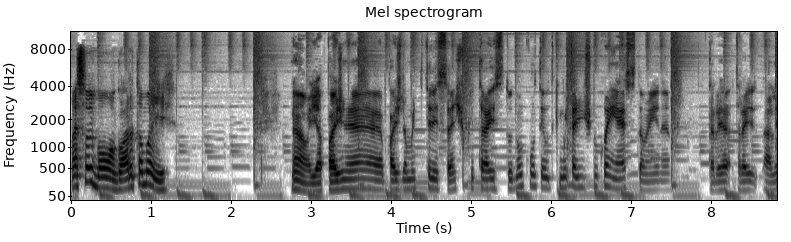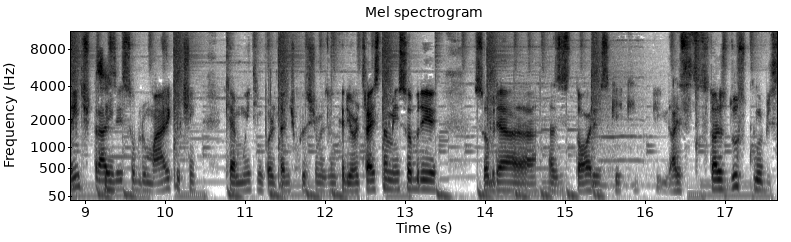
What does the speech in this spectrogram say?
Mas foi bom, agora estamos aí. Não, e a página é a página é muito interessante porque traz todo um conteúdo que muita gente não conhece também, né? Tra- tra- além de trazer sobre o marketing, que é muito importante para os times do interior, traz também sobre, sobre a- as histórias que, que- que- as histórias dos clubes,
